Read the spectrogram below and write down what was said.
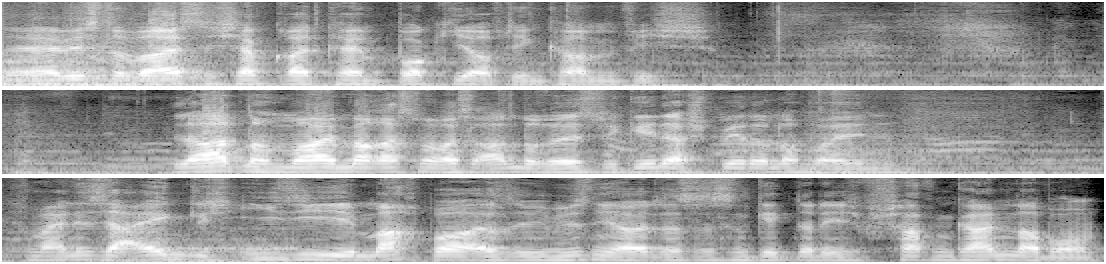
Naja, wisst ihr was, ich habe gerade keinen Bock hier auf den Kampf. Ich lad nochmal, mach erstmal was anderes. Wir gehen da später nochmal hin. Ich meine, ist ja eigentlich easy machbar. Also wir wissen ja, das ist ein Gegner, den ich schaffen kann, aber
